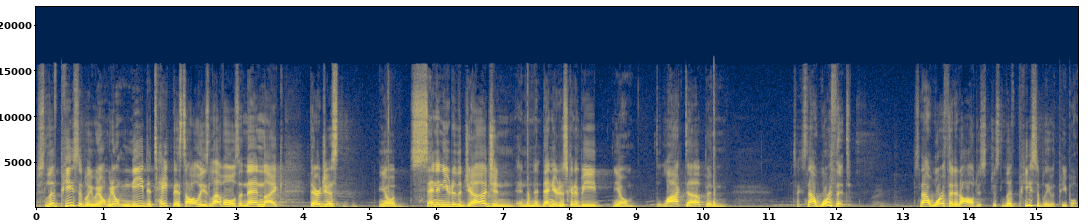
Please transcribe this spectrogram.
Just live peaceably. We don't, we don't need to take this to all these levels and then, like, they're just, you know, sending you to the judge and, and then you're just going to be, you know, locked up and it's like, it's not worth it. It's not worth it at all. Just, just live peaceably with people.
